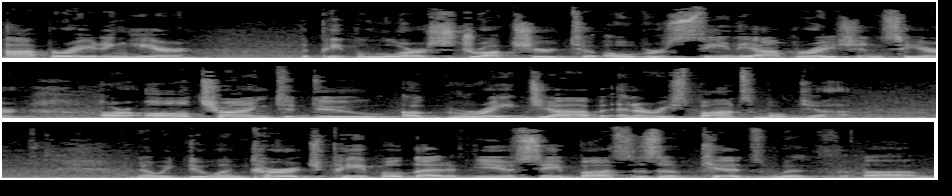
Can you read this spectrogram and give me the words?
operating here, the people who are structured to oversee the operations here, are all trying to do a great job and a responsible job. Now, we do encourage people that if you see buses of kids with um,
